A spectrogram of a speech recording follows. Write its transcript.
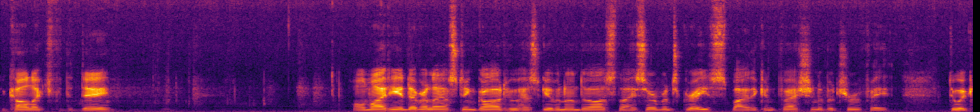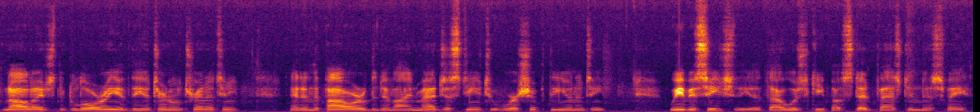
the collect for the day. Almighty and everlasting God, who hast given unto us thy servants grace by the confession of a true faith, to acknowledge the glory of the eternal Trinity, and in the power of the divine majesty to worship the unity, we beseech thee that thou wouldst keep us steadfast in this faith,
